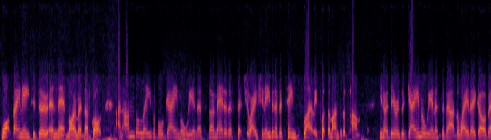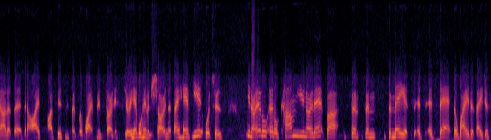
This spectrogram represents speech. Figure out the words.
what they need to do in that moment. They've got an unbelievable game awareness, no matter the situation, even if a team slightly put them under the pump you know, there is a game awareness about the way they go about it that, that I, I personally think the White Ferns don't necessarily have or haven't shown that they have yet, which is you know, it'll it'll come, you know that. But for for, for me, it's it's it's that the way that they just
